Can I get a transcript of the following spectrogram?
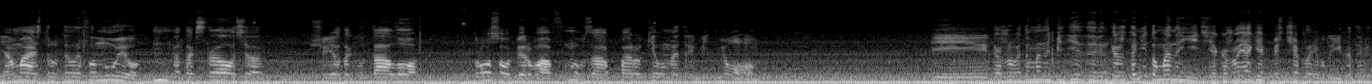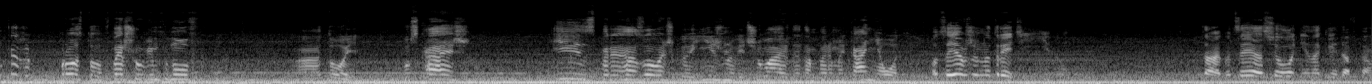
Я майстру телефоную, а так сталося, що я так вдало трос обірвав ну, за пару кілометрів від нього. І кажу, ви до мене під'їдете? Він каже, та ні, мене їдь. Я кажу, як я без щеплення буду їхати? Він каже, просто вперше увімкнув той, пускаєш і з перегазовочкою ніжно відчуваєш, де там перемикання. От. Оце я вже на третій їду. Так, оце я сьогодні накидав там.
